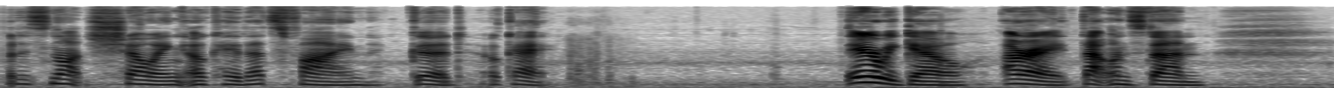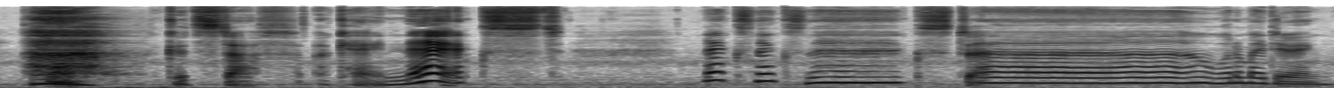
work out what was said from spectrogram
but it's not showing. Okay, that's fine. Good. Okay. There we go. All right, that one's done. Good stuff. Okay, next. Next, next, next. Uh, what am I doing?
